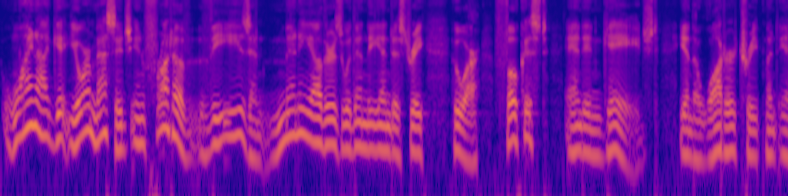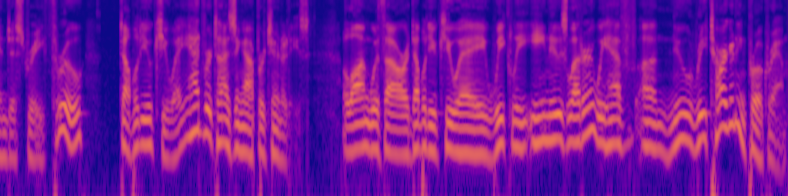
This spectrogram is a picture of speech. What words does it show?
why not get your message in front of these and many others within the industry who are focused and engaged in the water treatment industry through WQA advertising opportunities. Along with our WQA weekly e newsletter, we have a new retargeting program.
